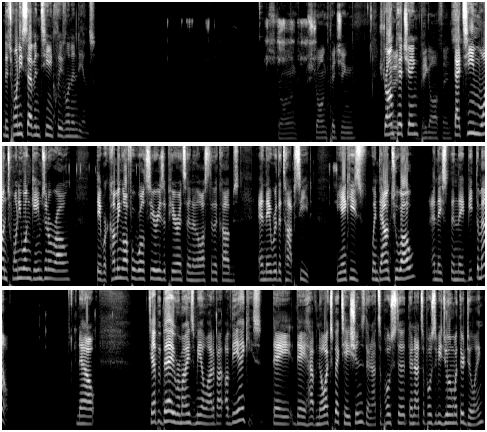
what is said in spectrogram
The 2017 Cleveland Indians. Strong, strong pitching. Strong good, pitching. Big offense. That team won 21 games in a row. They were coming off a World Series appearance and they lost to the Cubs, and they were the top seed. The Yankees went down 2-0, and they then they beat them out. Now, Tampa Bay reminds me a lot about of the Yankees. They they have no expectations. They're not supposed to. They're not supposed to be doing what they're doing,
